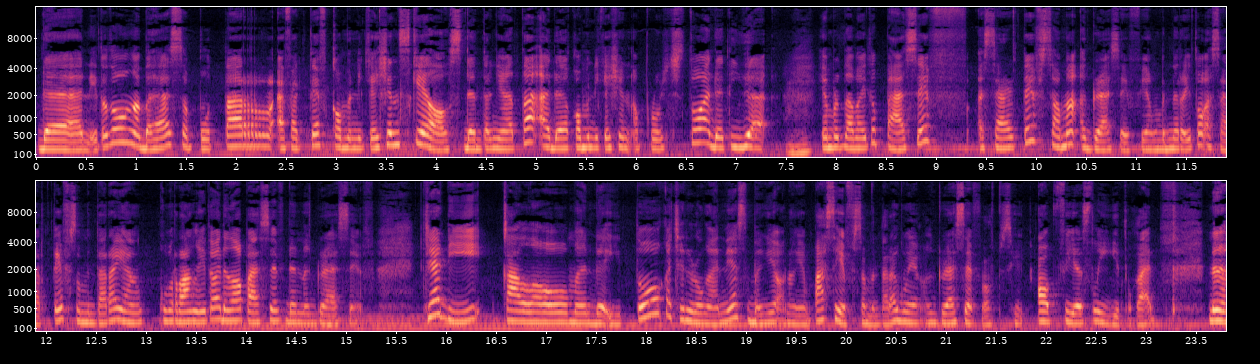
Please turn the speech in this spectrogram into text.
dan itu tuh ngebahas seputar effective communication skills. Dan ternyata ada communication approach tuh ada tiga. Yang pertama itu passive assertive sama aggressive. Yang bener itu assertive sementara yang kurang itu adalah passive dan aggressive jadi kalau Mada itu kecenderungannya sebagai orang yang pasif sementara gue yang obvi- obviously gitu kan. Nah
